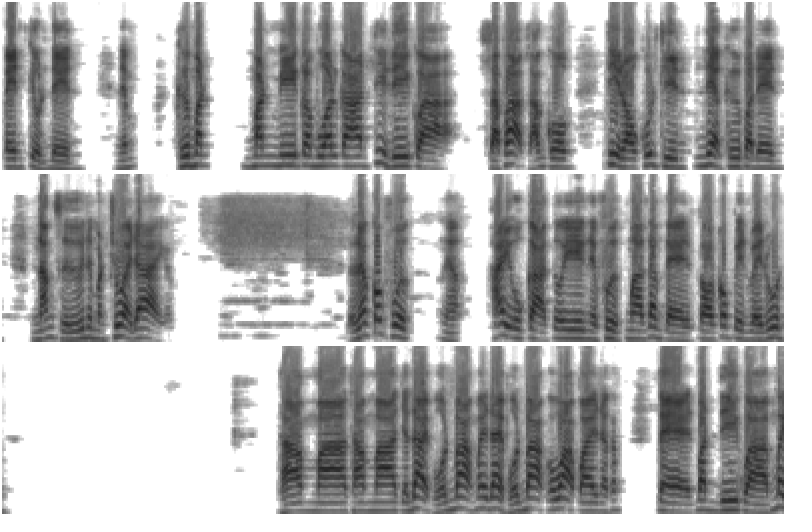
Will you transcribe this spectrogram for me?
เป็นจุดเด่นเนี่ยคือมันมันมีกระบวนการที่ดีกว่าสภาพสังคมที่เราคุ้นชินเนี่ยคือประเด็นหนังสือเนี่ยมันช่วยได้ครับ แล้วก็ฝึกเนี่ยให้โอกาสตัวเองเนี่ยฝึกมาตั้งแต่ตอนก็เป็นวัยรุ่นทำมาทำมาจะได้ผลบ้าง ไม่ได้ผลบ้างก็ว่าไปนะครับ แต่มันดีกว่าไม่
